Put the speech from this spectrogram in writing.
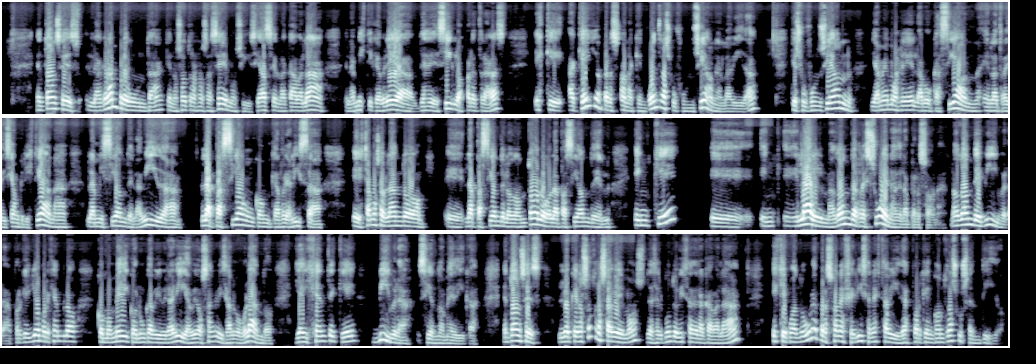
Entonces, la gran pregunta que nosotros nos hacemos y se hace en la Kabbalah, en la mística hebrea desde siglos para atrás, es que aquella persona que encuentra su función en la vida, que su función, llamémosle la vocación en la tradición cristiana, la misión de la vida, la pasión con que realiza, eh, estamos hablando eh, la pasión del odontólogo, la pasión del... ¿En qué eh, en el alma, dónde resuena de la persona, ¿no? dónde vibra. Porque yo, por ejemplo, como médico nunca vibraría, veo sangre y salgo volando. Y hay gente que vibra siendo médica. Entonces, lo que nosotros sabemos desde el punto de vista de la Kabbalah es que cuando una persona es feliz en esta vida es porque encontró su sentido.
